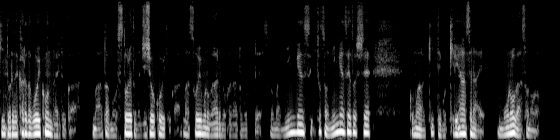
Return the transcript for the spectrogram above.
筋トレで体を追い込んだりとか、まあ、あとはもうストレートな自傷行為とか、まあそういうものがあるのかなと思って、そのまあ人間性、一つの人間性として、こうまあ切っても切り離せないものがその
